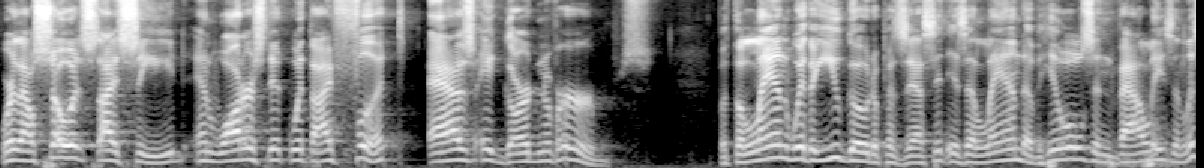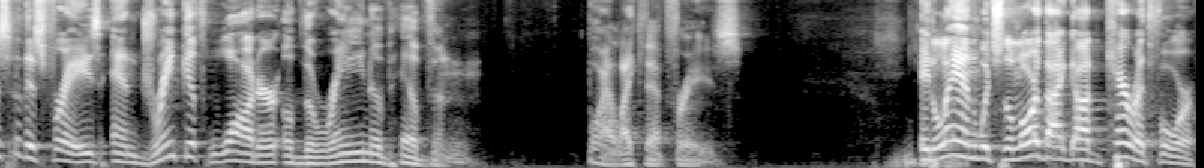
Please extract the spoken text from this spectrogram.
where thou sowest thy seed and waterest it with thy foot as a garden of herbs. But the land whither you go to possess it is a land of hills and valleys. And listen to this phrase and drinketh water of the rain of heaven. Boy, I like that phrase. A land which the Lord thy God careth for.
